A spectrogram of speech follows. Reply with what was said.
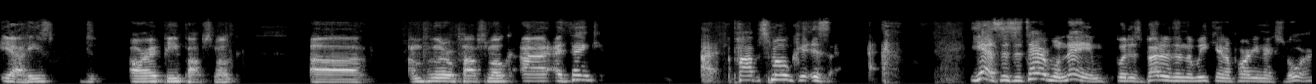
Yeah, he's R.I.P. Pop Smoke. Uh, I'm familiar with Pop Smoke. I, I think I, Pop Smoke is yes, it's a terrible name, but it's better than the Weeknd of PartyNextDoor.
